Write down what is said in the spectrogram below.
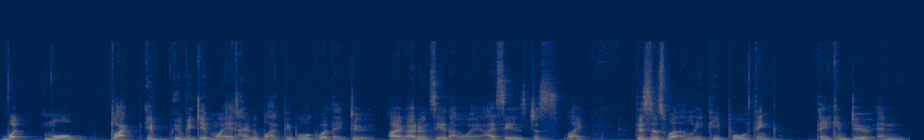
what more black if, if we give more airtime to black people look what they do. I, I don't see it that way. I see it as just like this is what elite people think they can do and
